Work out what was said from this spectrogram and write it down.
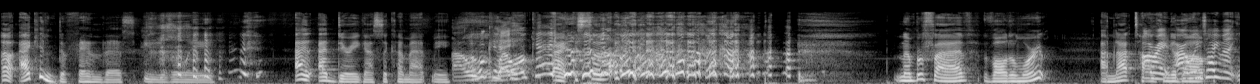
Oh, I can defend this easily. I, I dare you guys to come at me. Oh, Okay. Well, okay. All right, so number five, Voldemort. I'm not talking right. about. Are we talking about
